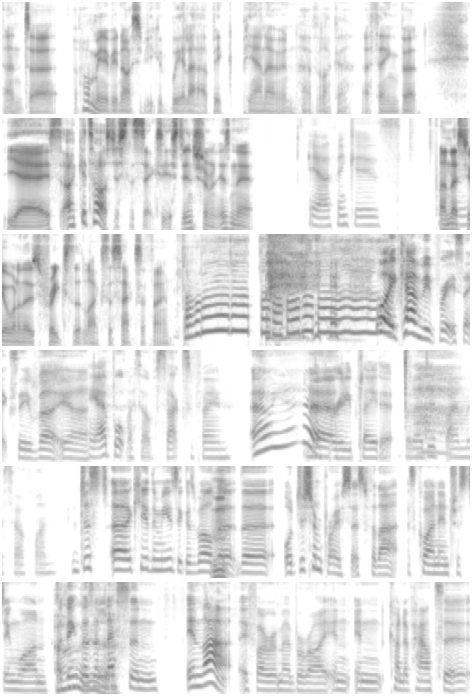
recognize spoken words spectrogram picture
and uh, I mean, it'd be nice if you could wheel out a big piano and have like a, a thing. But yeah, it's uh, guitar's just the sexiest instrument, isn't it? Yeah, I think it is. Probably. Unless you're one of those freaks that likes the saxophone. well, it can be pretty sexy, but yeah. Yeah, I bought myself a saxophone. Oh yeah. Never really played it, but I did buy myself one. Just uh, cue the music as well. Mm. The the audition process for that is quite an interesting one. I oh, think there's yeah. a lesson in that, if I remember right, in in kind of how to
